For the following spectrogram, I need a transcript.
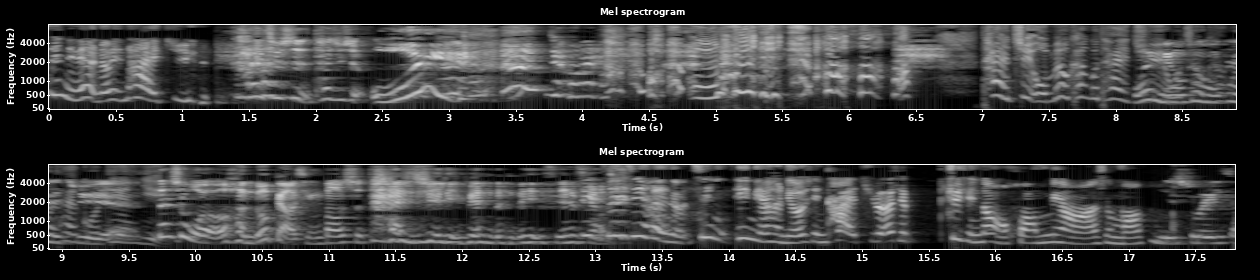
近几年很流行泰剧，泰剧是无语就 无语，泰剧我没有看过泰剧，我也没有只有看过泰国电影。但是我很多表情包是泰剧里面的那些最表情。最近很流近一年很流行泰剧，而且剧情都很荒谬啊，什么你说一下。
